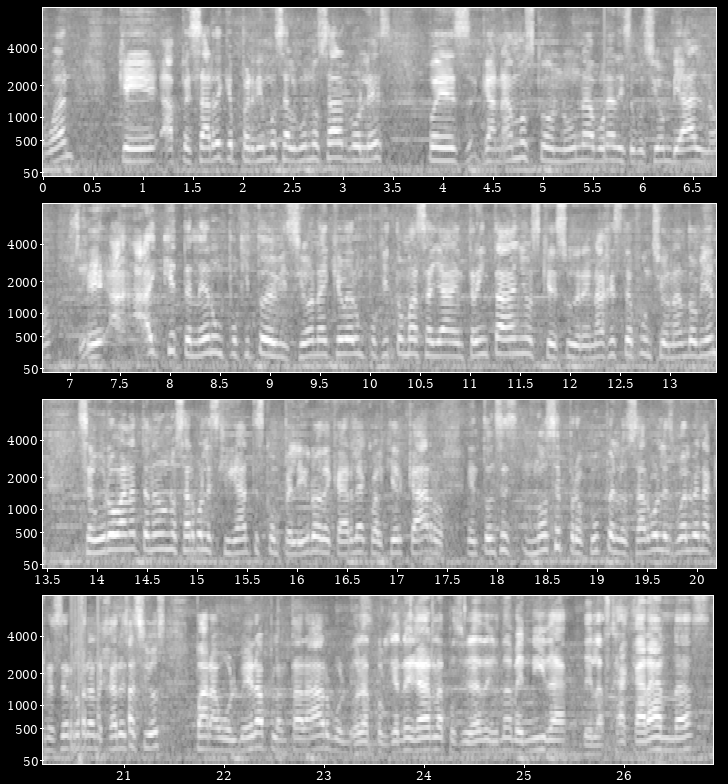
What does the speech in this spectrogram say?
que a pesar de que perdimos algunos árboles, pues ganamos con una buena distribución vial, ¿no? Sí. Eh, hay que tener un poquito de visión, hay que ver un poquito más allá. En 30 años que su drenaje esté funcionando bien, seguro van a tener unos árboles gigantes con peligro de caerle a cualquier carro. Entonces, no se preocupen, los árboles vuelven a crecer, no van a dejar espacios para volver a plantar árboles. Ahora, ¿por qué negar la posibilidad de una avenida de las jacarandas?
